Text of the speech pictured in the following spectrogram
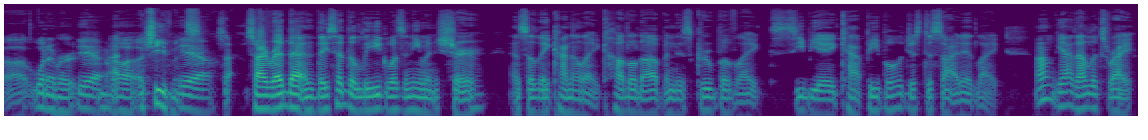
uh whatever Yeah. uh, achievements. yeah, So, so I read that and they said the league wasn't even sure. And so they kind of like huddled up and this group of like CBA cap people just decided like, um, yeah, that looks right.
